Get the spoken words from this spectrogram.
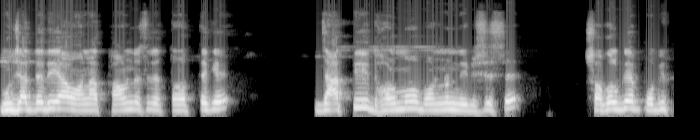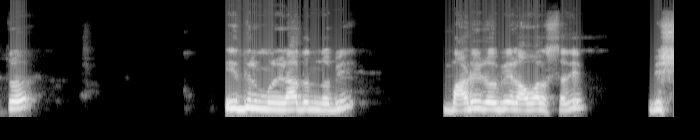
মুজাদ্দিয়া অনাথ ফাউন্ডেশনের তরফ থেকে জাতি, ধর্ম, বর্ণ নির্বিশেষে সকলকে পবিত্র ঈদুল মিলাদুল নবী, বারুই রবিউল আওয়াল শরীফ, বিশ্ব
